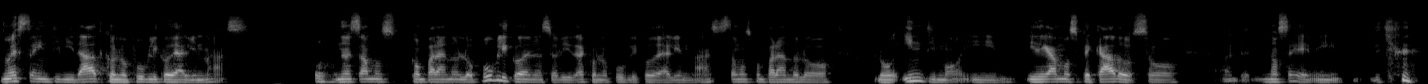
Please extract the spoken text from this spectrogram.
nuestra intimidad con lo público de alguien más. No estamos comparando lo público de nuestra vida con lo público de alguien más, estamos comparando lo, lo íntimo y, y, digamos, pecados o Ah, no sé, mi,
